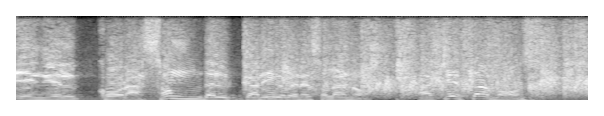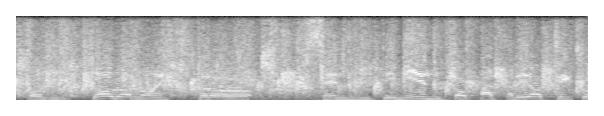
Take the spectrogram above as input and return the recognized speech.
en el corazón del Caribe venezolano, aquí estamos con todo nuestro sentimiento patriótico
